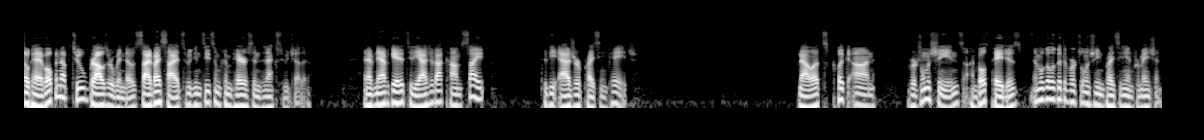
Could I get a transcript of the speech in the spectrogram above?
Okay, I've opened up two browser windows side by side so we can see some comparisons next to each other. And I've navigated to the Azure.com site to the Azure pricing page. Now let's click on virtual machines on both pages, and we'll go look at the virtual machine pricing information.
